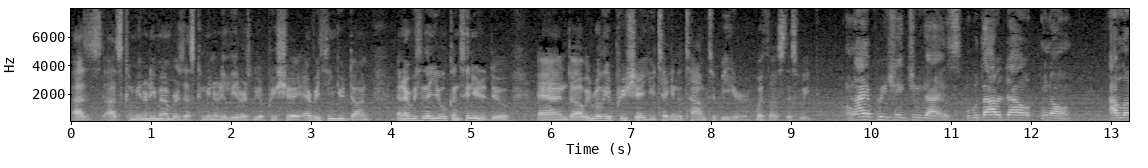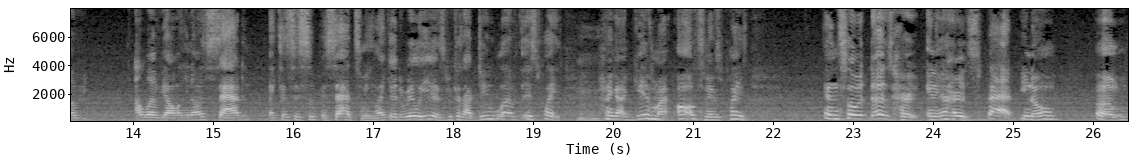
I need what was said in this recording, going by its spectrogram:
as as community members as community leaders we appreciate everything you've done and everything that you will continue to do and uh, we really appreciate you taking the time to be here with us this week and i appreciate you guys without a doubt you know i love I love y'all. You know, it's sad. Like this is super sad to me. Like it really is because I do love this place. Mm-hmm. Like I give my all to this place, and so it does hurt, and it hurts bad. You know, um,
